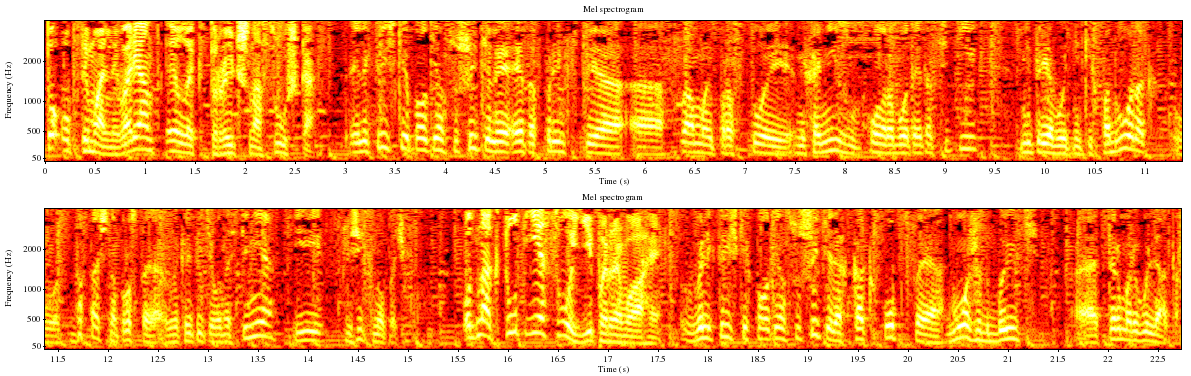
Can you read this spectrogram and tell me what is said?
то оптимальний варіант електрична сушка. Электрические полотенцесушители это, в принципе, э, самый простой механизм. Он работает от сети, не требует никаких подводок. Вот. Достаточно просто закрепить его на стене и включить кнопочку. Однак тут є свої переваги. В электрических полотенцесушителях как опция может быть э, терморегулятор.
